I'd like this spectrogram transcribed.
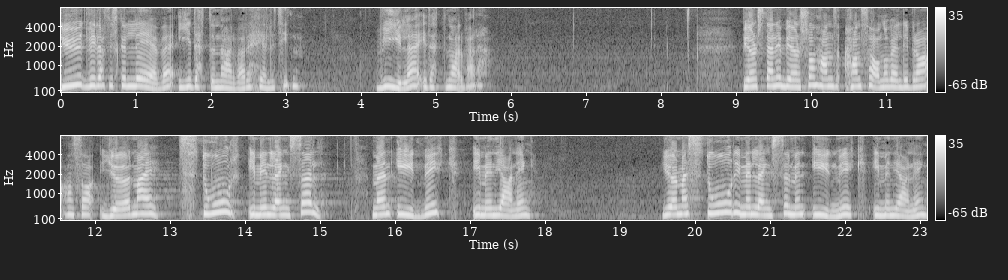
Gud vil at vi skal leve i dette nærværet hele tiden hvile i dette nærværet. Bjørnstjerne Bjørnson han, han, sa noe veldig bra. Han sa 'Gjør meg stor i min lengsel, men ydmyk i min gjerning'. Gjør meg stor i min lengsel, men ydmyk i min gjerning.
